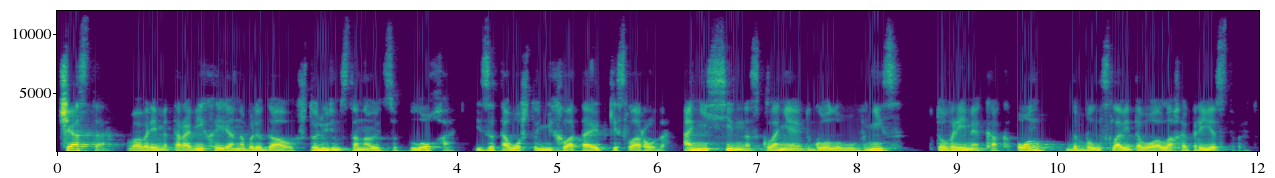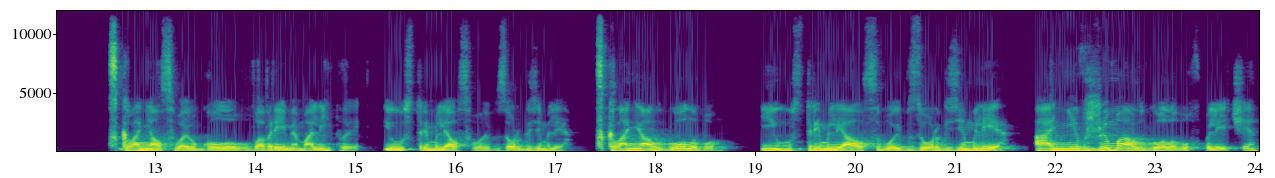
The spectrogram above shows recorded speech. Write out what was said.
Часто во время таравиха я наблюдал, что людям становится плохо из-за того, что не хватает кислорода. Они сильно склоняют голову вниз, в то время как он, да благословит его Аллах и приветствует, склонял свою голову во время молитвы и устремлял свой взор к земле. Склонял голову и устремлял свой взор к земле, а не вжимал голову в плечи,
